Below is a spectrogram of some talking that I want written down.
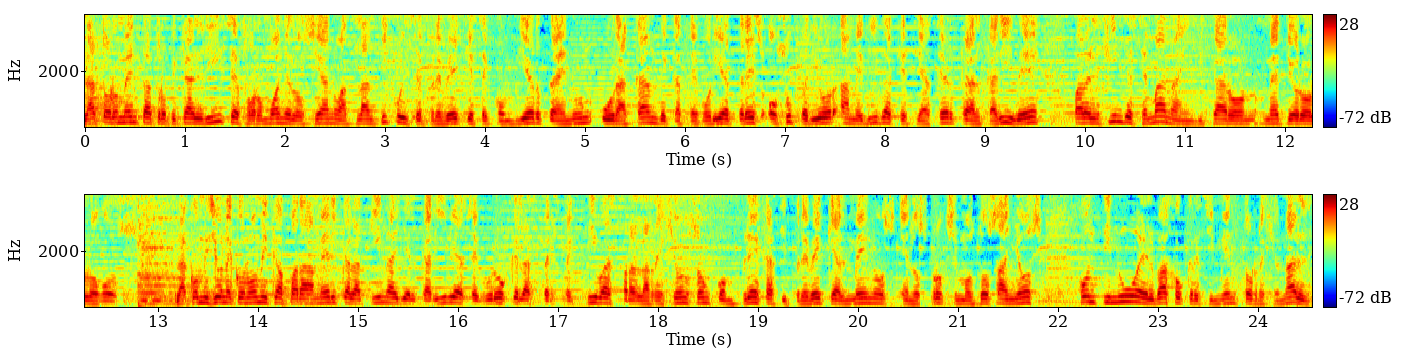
La tormenta tropical Lee se formó en el Océano Atlántico y se prevé que se convierta en un huracán de categoría 3 o superior a medida que se acerca al Caribe para el fin de semana, indicaron meteorólogos. La Comisión Económica para América Latina y el Caribe aseguró que las perspectivas para la región son complejas y prevé que al menos en los próximos dos años continúe el bajo crecimiento regional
